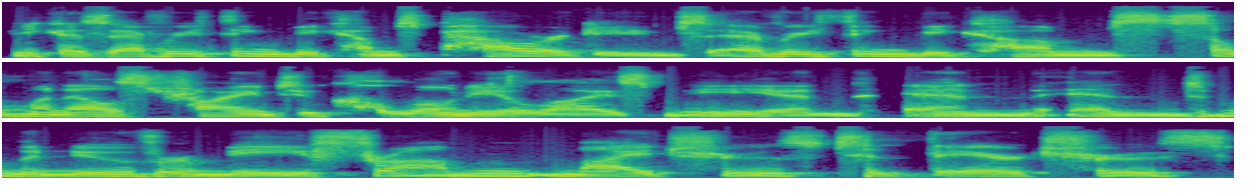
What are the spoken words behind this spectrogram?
because everything becomes power games. Everything becomes someone else trying to colonialize me and and and maneuver me from my truth to their truth.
